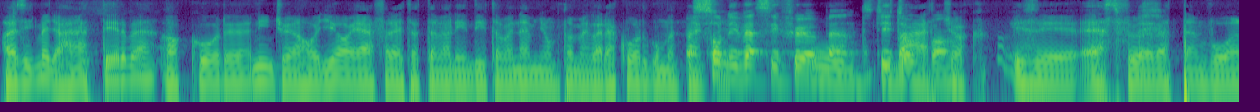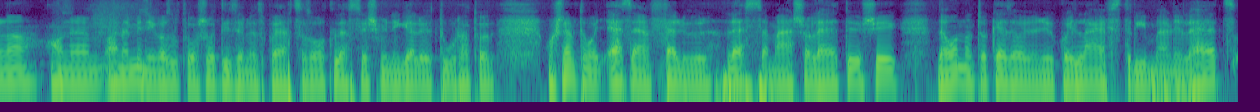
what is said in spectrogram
ha ez így megy a háttérbe, akkor nincs olyan, hogy jaj, elfelejtettem elindítani, vagy nem nyomtam meg a rekordgumot. A meg, Sony veszi föl ú, bent, titokban. csak izé, ezt fölvettem volna, hanem, hanem mindig az utolsó 15 perc az ott lesz, és mindig előtúrhatod. Most nem tudom, hogy ezen felül lesz-e más a lehetőség, de onnantól kezdve, hogy mondjuk, hogy livestreamelni lehetsz,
